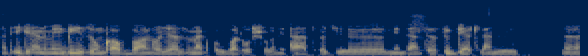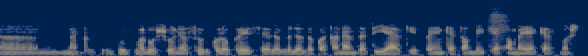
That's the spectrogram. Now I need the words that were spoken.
Hát igen, mi bízunk abban, hogy ez meg fog valósulni, tehát hogy mindentől függetlenül meg fog valósulni a szurkolók részéről, hogy azokat a nemzeti jelképeinket, amelyeket most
